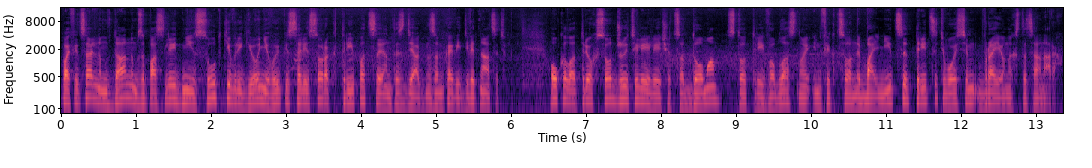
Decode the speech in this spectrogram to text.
По официальным данным, за последние сутки в регионе выписали 43 пациента с диагнозом COVID-19. Около 300 жителей лечатся дома, 103 в областной инфекционной больнице, 38 в районных стационарах.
